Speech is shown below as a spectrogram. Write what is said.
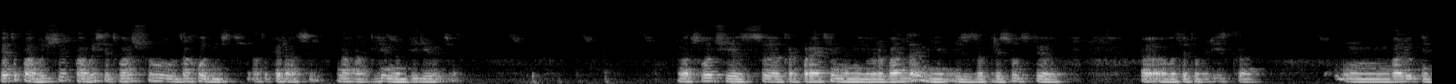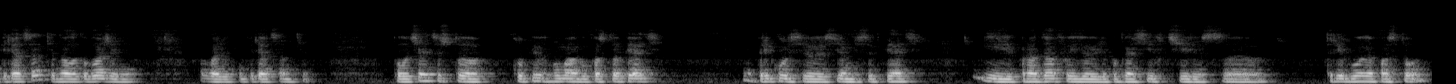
это повысит, повысит вашу доходность от операций на длинном периоде. Вот в случае с корпоративными евробандами из-за присутствия вот этого риска э, валютной переоценки, налогообложения валютной переоценки, получается, что купив бумагу по 105 при курсе 75 и продав ее или погасив через э, 3 года по 100,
